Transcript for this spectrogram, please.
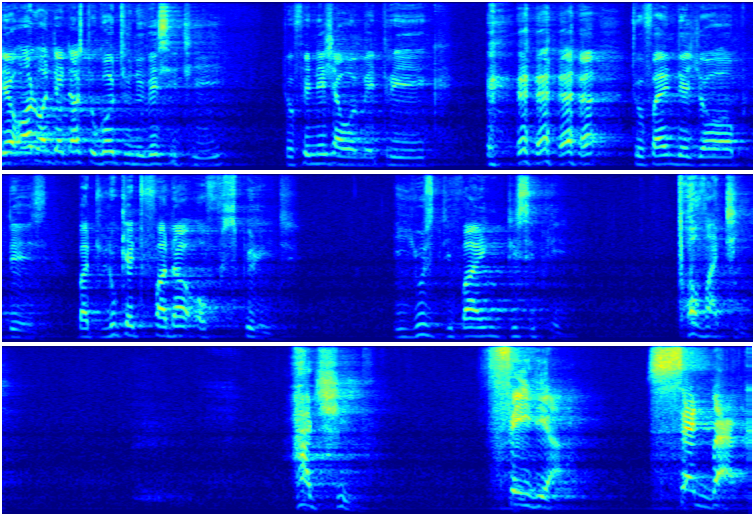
They all wanted us to go to university to finish our matric. to find a job, this. But look at Father of Spirit. He used divine discipline, poverty, hardship, failure, setback,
